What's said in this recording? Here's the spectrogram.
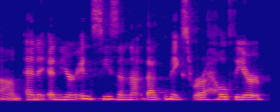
um, and and you're in season that that makes for a healthier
